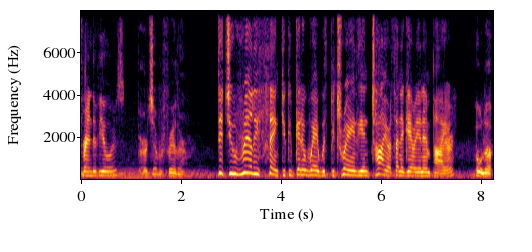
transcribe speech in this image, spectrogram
Friend of yours? Birds of a feather. Did you really think you could get away with betraying the entire Thanagarian Empire? Hold up.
